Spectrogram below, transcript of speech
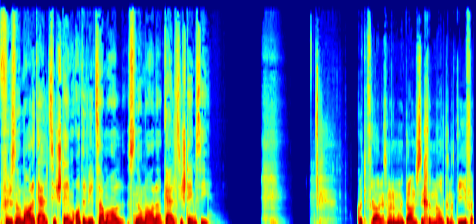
für das normale Geldsystem oder wird es einmal das normale Geldsystem sein? Gute Frage. Ich meine, momentan ist sicher eine Alternative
